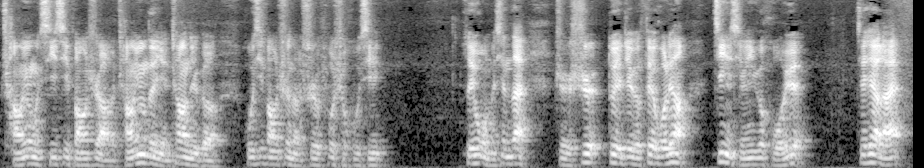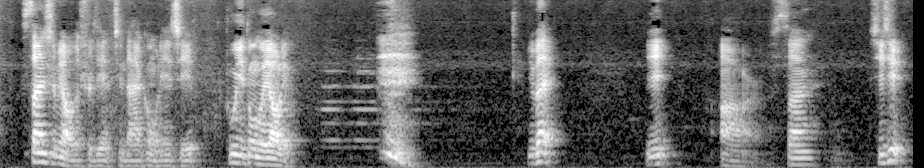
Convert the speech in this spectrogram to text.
常用吸气方式啊，常用的演唱这个呼吸方式呢是腹式呼吸。所以我们现在只是对这个肺活量进行一个活跃。接下来三十秒的时间，请大家跟我练习，注意动作要领，预备。一、二、三，吸气。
